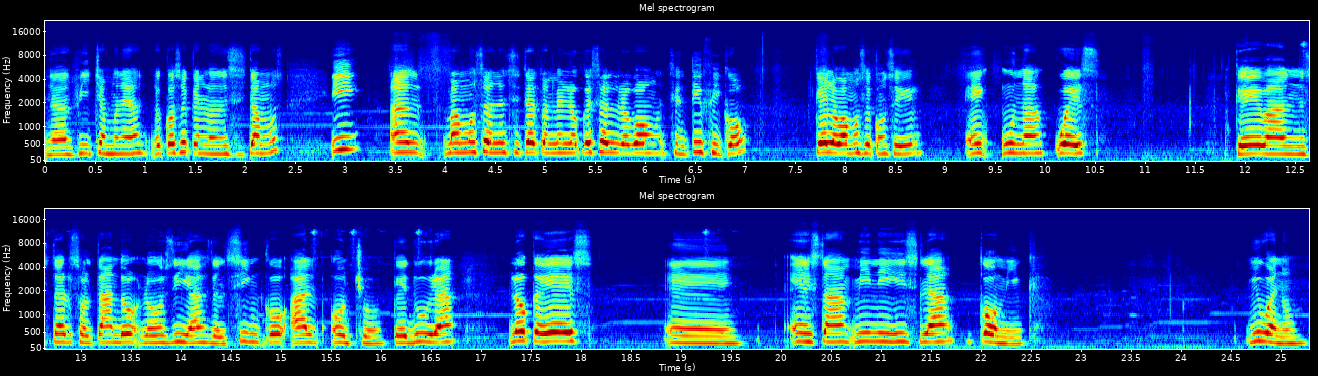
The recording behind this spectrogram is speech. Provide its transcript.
las fichas, monedas, la cosa que lo necesitamos. Y vamos a necesitar también lo que es el dragón científico, que lo vamos a conseguir en una quest que van a estar soltando los días del 5 al 8, que dura lo que es eh, esta mini isla cómic. Y bueno,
